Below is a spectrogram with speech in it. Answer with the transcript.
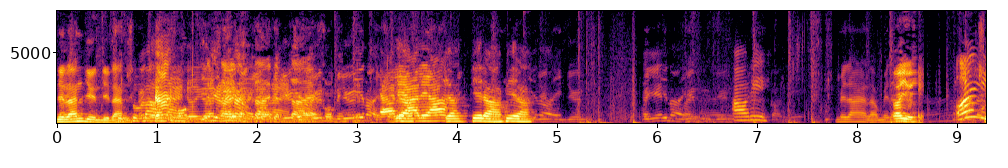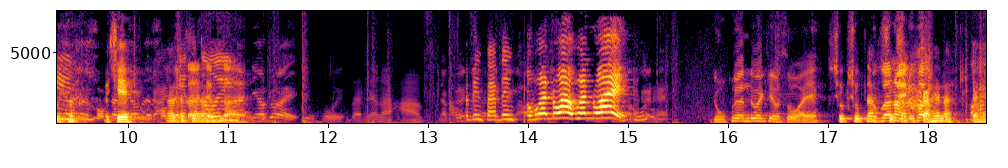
ดีลันยืนดีลันชุบบ้านตายตายตายเลียเลียพี่ดาพี่ดาเอาดิไม่ได้แล้วไม่ก็ได้อยู่โอ้ยโอเคน่าจะขึ้นโอ้ยแป๊บนึงแป๊บนึงเพื่อนด้วยเพื่อนด้วย ดูเพื่อนด้วยคิวสวย ชุบชุบนะดูเพื่อนหน่อยดูเพื่กัอนนให้หน่อยโอเค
